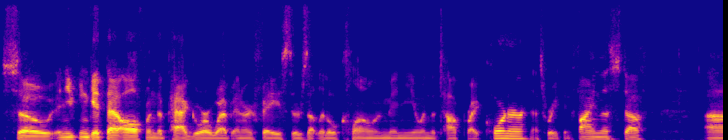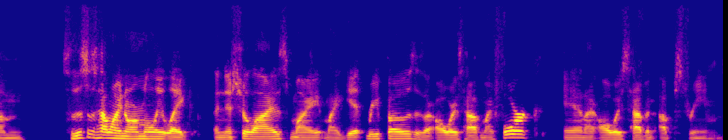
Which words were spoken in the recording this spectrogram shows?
so, and you can get that all from the Pagure web interface. There's that little clone menu in the top right corner. That's where you can find this stuff. Um, so this is how I normally like initialize my, my Git repos is I always have my fork and I always have an upstream,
